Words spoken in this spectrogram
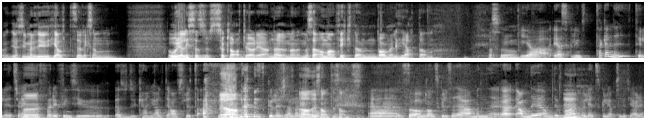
Mm. jag, men det är ju helt liksom, orealistiskt så, såklart att göra det nu. Men, men här, om man fick den valmöjligheten. Alltså, Ja, jag skulle inte tacka nej till det tror jag Nej. inte. För det finns ju, alltså du kan ju alltid avsluta. ja, om du skulle känna det. ja, det är sant. Det är sant. Eh, Så om någon skulle säga, ja men eh, om det, om det var Mm. en möjlighet skulle jag absolut göra det.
